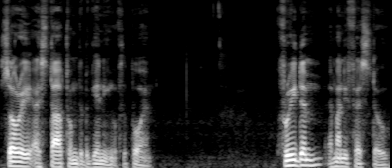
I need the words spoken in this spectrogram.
Sorry, I start from the beginning of the poem. Freedom, a manifesto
